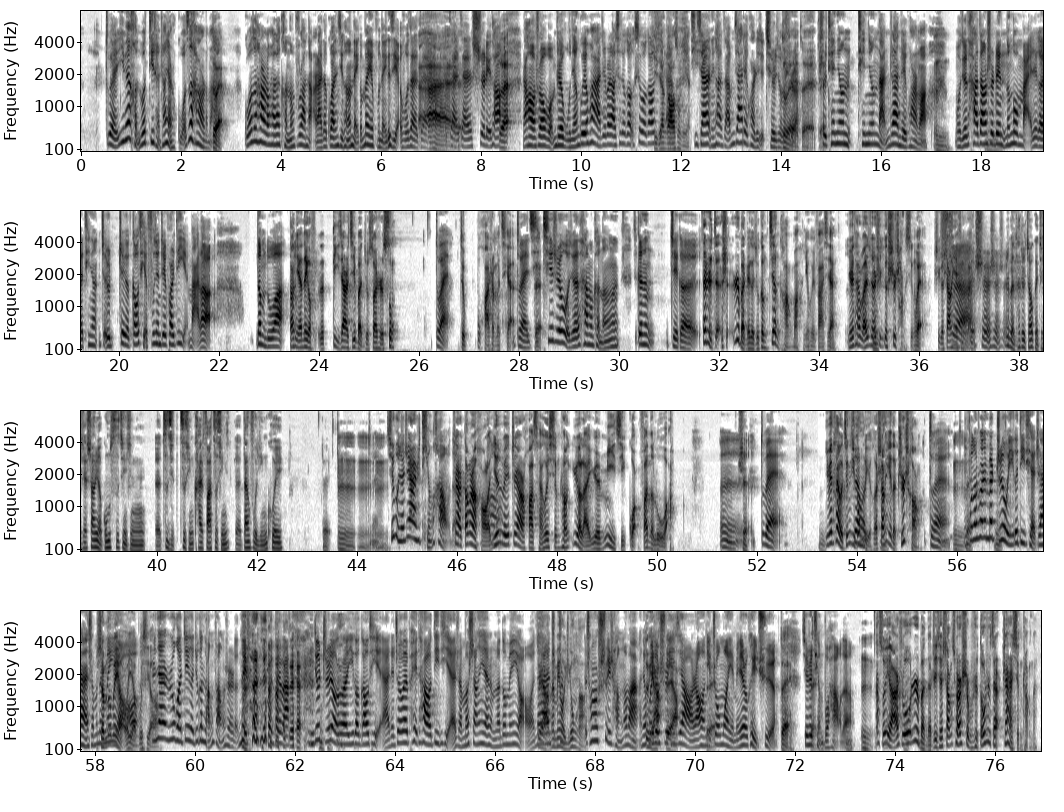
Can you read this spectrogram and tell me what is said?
对，因为很多地产商也是国字号的嘛。对，国字号的话，他可能不知道哪儿来的关系，可能哪个妹夫、哪个姐夫在在哎。在在市里头，对，然后说我们这五年规划这边要修修高修个高铁提，前告诉你，提前你看咱们家这块儿就其实就是对对对，是天津天津南站这块儿嘛，嗯，我觉得他当时这能够买这个天津就是这个高铁附近这块地买了那么多，当年那个呃地价基本就算是送，对。就不花什么钱。对，其对。其实我觉得他们可能跟这个但是这是日本这个就更健康嘛？你会发现，因为它完全是一个市场行为，是一个商业行为。是是是是。日本它就交给这些商业公司进行呃自己自行开发、自行呃担负盈亏。对。嗯嗯嗯，其实我觉得这样是挺好的。这样当然好了，嗯。因为这样的话才会形成越来越密集、广泛的路网，嗯，是。对因为它有经济动力和商业的支撑。对，嗯你不能说那边只有一个地铁站，什么什么都没有有也不行人家如果这个就跟廊坊似的，那边 对吧？对你就只有说一个高铁，这周围配套地铁什么商业什么的都没有，大家，啊那没有用啊就。成了睡城了嘛？你回去睡一觉，然后你周末也没地儿可以去，对，对其实挺不好的。嗯，那所以而说，日本的这些商圈是不是都是在这样形成的？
